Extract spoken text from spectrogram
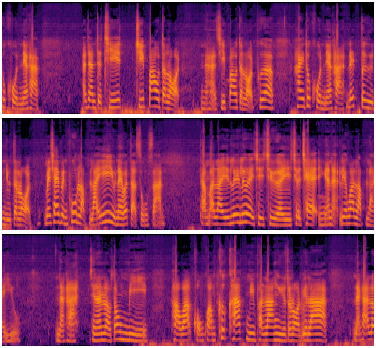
ทุกคนเนี่ยค่ะ อาจารย์จะชี้ชี้เป้าตลอดนะคะชี้เป้าตลอดเพื่อให้ทุกคนเนี่ยค่ะ ได้ตื่นอยู่ตลอด ไม่ใช่เป็นผู้หลับไหลอยู่ในวัฏสงสารทำอะไรเรื่อยๆเฉยๆเฉยแฉะอย่างเงี้ยนะเรียกว่าหลับไหลอยู่นะคะฉะนั้นเราต้องมีภาวะของความคึกคัก มีพลังอยู่ตลอดเวลานะคะ เรา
